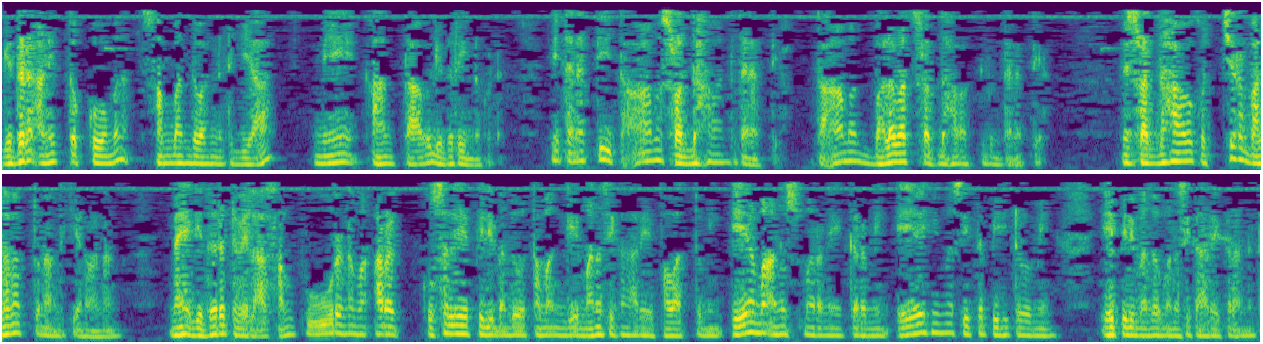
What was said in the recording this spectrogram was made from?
ගෙදර අනිත් ඔක්කොම සම්බන්ධ වන්නට ගියා මේ කාන්තාව ගෙදර ඉන්නකොට. මේ තැනැත්තිය ඊටාම ශ්‍රද්ධාවන්ත තැනැත්තියක්. තාම බලවත් ශ්‍රද්ධාවක් තිබුණ තැනැත්තියක්. මේ ශ්‍රද්ධාව කොච්චර බලවත් වුණාද කියනවා නම් මම ගෙදරට වෙලා සම්පූර්ණම අර කුසලයේ පිළිබඳව තමන්ගේ මානසිකාරයේ පවත්වමින් එයම අනුස්මරණය කරමින් එයෙහිම සිත පිහිටවමින් ඒ පිළිබඳව මානසිකාරය කරන්නට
